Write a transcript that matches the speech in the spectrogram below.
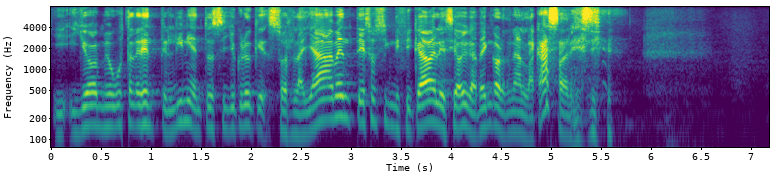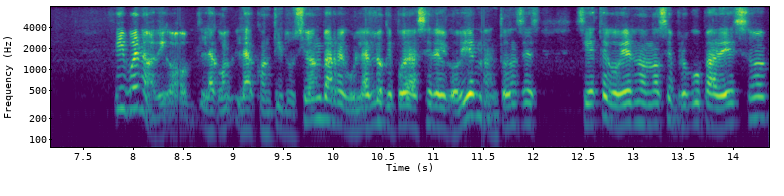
Y, yo me gusta leer entre líneas, entonces yo creo que soslayadamente eso significaba, le decía, oiga, venga a ordenar la casa, le. Sí, bueno, digo, la, la constitución va a regular lo que puede hacer el gobierno, entonces si este gobierno no se preocupa de eso,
